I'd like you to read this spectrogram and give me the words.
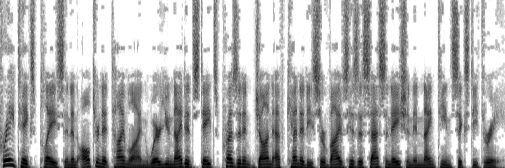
Prey takes place in an alternate timeline where United States President John F. Kennedy survives his assassination in 1963.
